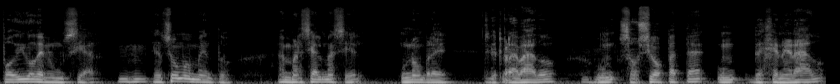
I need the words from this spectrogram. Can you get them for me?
podido denunciar en su momento a Marcial Maciel, un hombre depravado, un sociópata, un degenerado,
